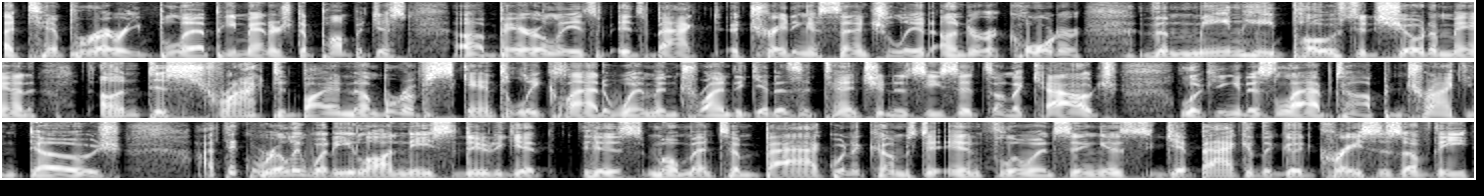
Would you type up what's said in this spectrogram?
a temporary blip. He managed to pump it just uh, barely. It's, it's back trading essentially at under a quarter. The meme he posted showed a man undistracted by a number of scantily clad women trying to get his attention as he sits on a couch looking at his laptop and tracking Doge. I think really what Elon needs to do to get his momentum back when it comes to influencing is get back in the good graces of the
